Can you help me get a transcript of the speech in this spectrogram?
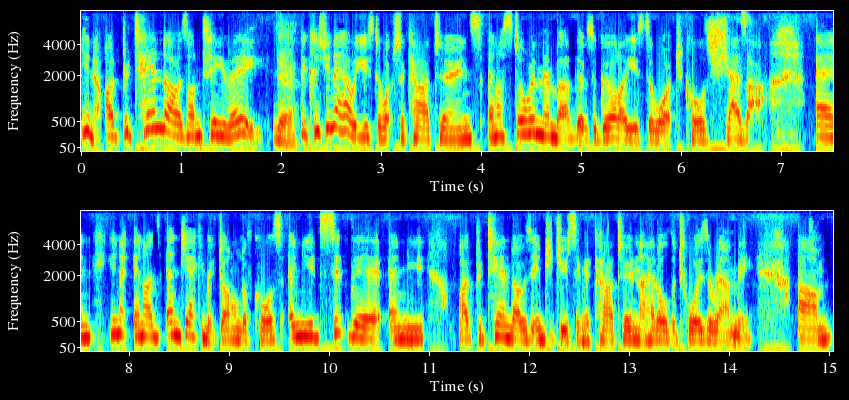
You know, I'd pretend I was on TV. Yeah. Because you know how we used to watch the cartoons, and I still remember there was a girl I used to watch called Shazza, and you know, and I and Jacki MacDonald, of course. And you'd sit there, and you, I'd pretend I was introducing a cartoon, and I had all the toys around me. Um,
